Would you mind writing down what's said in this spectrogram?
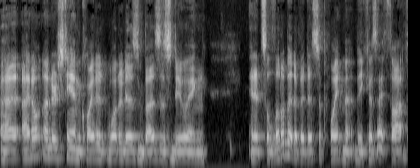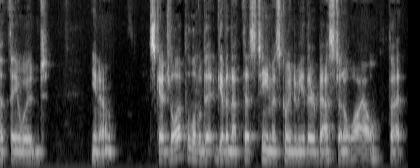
uh, I don't understand quite a, what it is Buzz is doing. And it's a little bit of a disappointment because I thought that they would, you know, schedule up a little bit given that this team is going to be their best in a while. But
